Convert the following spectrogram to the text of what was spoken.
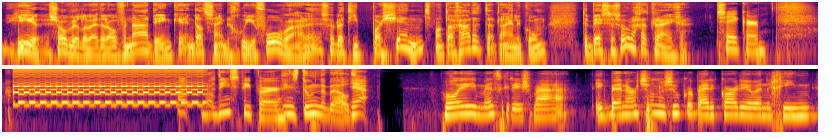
hier, zo willen wij erover nadenken. En dat zijn de goede voorwaarden. Zodat die patiënt, want daar gaat het uiteindelijk om, de beste zorg gaat krijgen. Zeker. Oh, de dienstpieper. Dienstdoende belt. Ja. Hoi, met Charisma. Ik ben artsonderzoeker bij de cardio en de GIEN.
